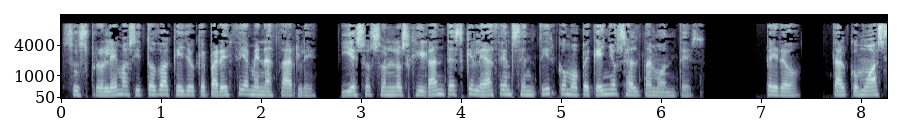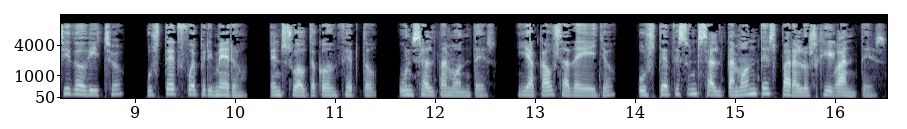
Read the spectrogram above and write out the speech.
sus problemas y todo aquello que parece amenazarle, y esos son los gigantes que le hacen sentir como pequeños saltamontes. Pero, tal como ha sido dicho, usted fue primero, en su autoconcepto, un saltamontes, y a causa de ello, usted es un saltamontes para los gigantes.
